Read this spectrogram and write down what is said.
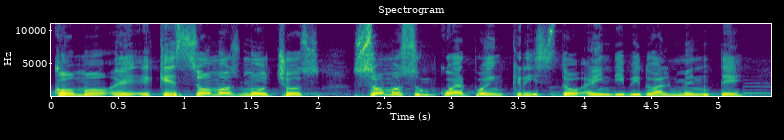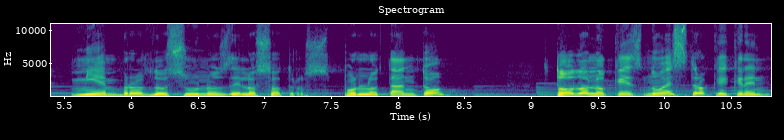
como eh, eh, que somos muchos, somos un cuerpo en Cristo e individualmente miembros los unos de los otros. Por lo tanto, todo lo que es nuestro, ¿qué creen?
